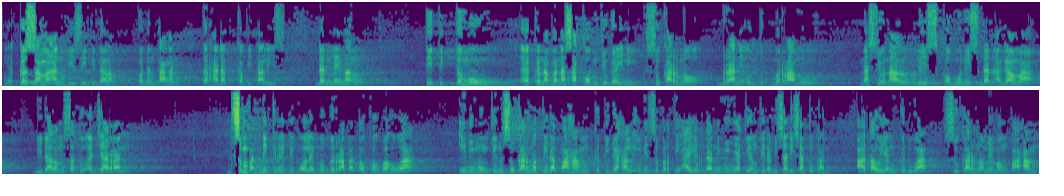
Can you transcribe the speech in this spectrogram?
Ya, kesamaan visi di dalam penentangan terhadap kapitalis. Dan memang titik temu eh, kenapa Nasakom juga ini Soekarno berani untuk meramu nasionalis, komunis dan agama di dalam satu ajaran? Sempat dikritik oleh beberapa tokoh bahwa ini mungkin Soekarno tidak paham ketiga hal ini seperti air dan minyak yang tidak bisa disatukan. Atau yang kedua Soekarno memang paham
